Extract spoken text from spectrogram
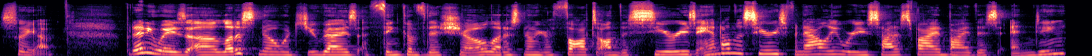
So yeah. But anyways, uh, let us know what you guys think of this show. Let us know your thoughts on the series and on the series finale. Were you satisfied by this ending?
